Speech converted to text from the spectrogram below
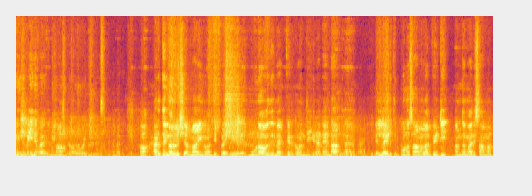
இது மெயினாக அடுத்து இன்னொரு விஷயம். நான் இங்க வந்து இப்ப இது மூணாவது மேக் எடுக்க வந்திருக்கிறேன். ஏன்டா எல்லாம் எடுத்துட்டு போன சாமான்லாம் வெடி அந்த மாதிரி சாமான்.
